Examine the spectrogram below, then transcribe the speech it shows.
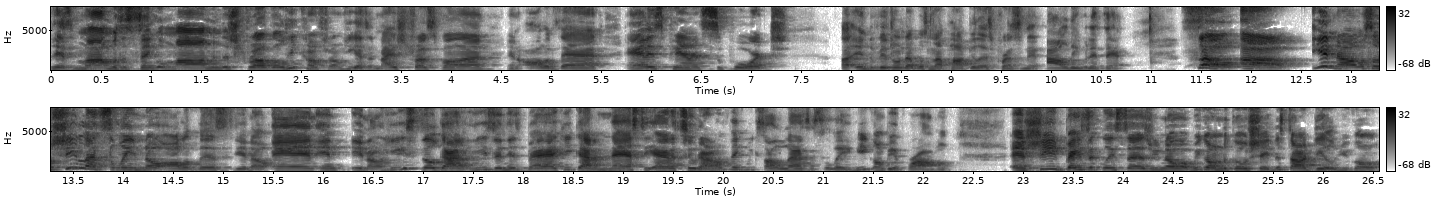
his mom was a single mom in the struggle. He comes from, he has a nice trust fund and all of that, and his parents support an individual that was not popular as president. I'll leave it at that. So, uh, you know, so she lets Salim know all of this, you know, and and you know, he's still got he's in his bag. He got a nasty attitude. I don't think we saw the last of Salim. He's gonna be a problem. And she basically says, you know what, we're gonna negotiate. This is our deal. You're gonna,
